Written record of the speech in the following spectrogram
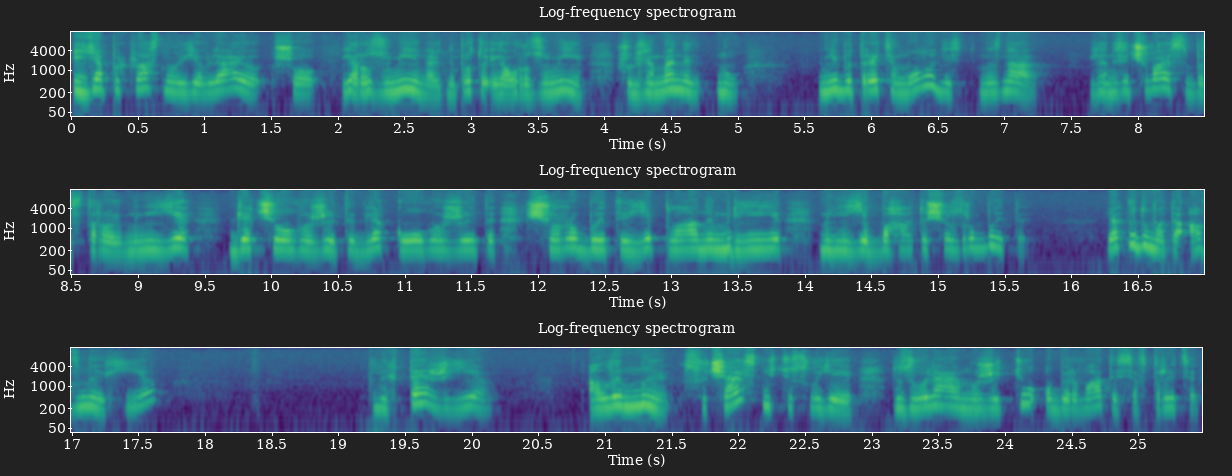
І я прекрасно уявляю, що я розумію, навіть не просто я розумію, що для мене ну, ніби третя молодість, не знаю, я не відчуваю себе старою. Мені є для чого жити, для кого жити, що робити, є плани, мрії, мені є багато що зробити. Як ви думаєте, а в них є? В них теж є. Але ми сучасністю своєю дозволяємо життю обірватися в 30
